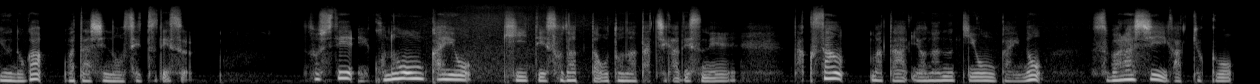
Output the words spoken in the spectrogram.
いうのが私の説です。そしてこの音階を聞いて育った大人たちがですねたくさんまた夜な抜き音階の素晴らしい楽曲を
